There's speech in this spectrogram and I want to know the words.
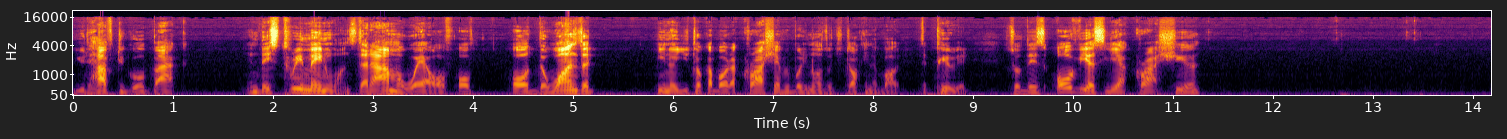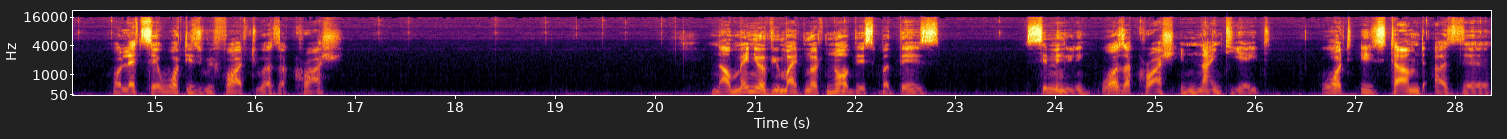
you'd have to go back and there's three main ones that I'm aware of of or the ones that you know you talk about a crash everybody knows what you're talking about the period so there's obviously a crash here. Or let's say what is referred to as a crash. Now many of you might not know this, but there's seemingly was a crash in 98, what is termed as the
